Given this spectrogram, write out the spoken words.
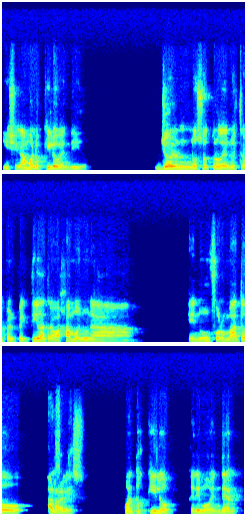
y llegamos a los kilos vendidos. Yo, nosotros de nuestra perspectiva trabajamos en, una, en un formato al revés. ¿Cuántos kilos queremos vender?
